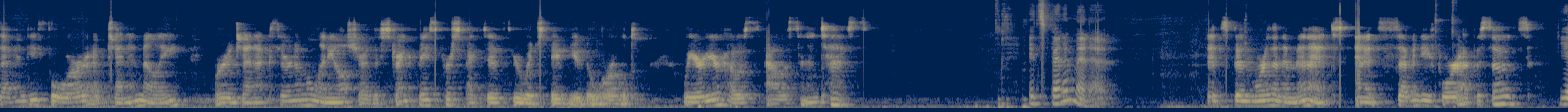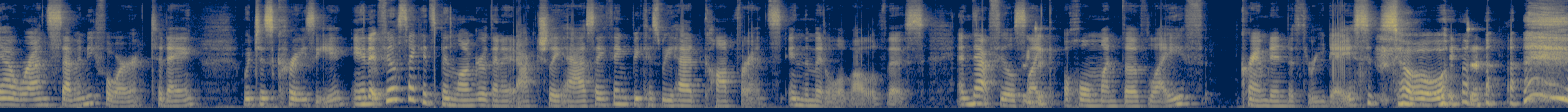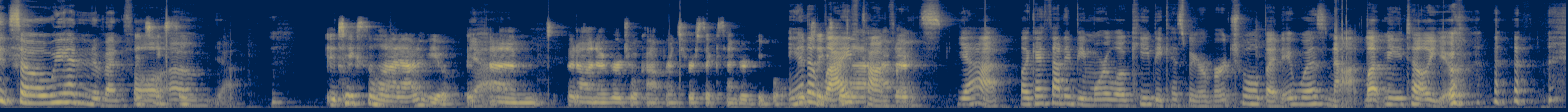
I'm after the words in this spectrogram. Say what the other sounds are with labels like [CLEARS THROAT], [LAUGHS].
74 of Jen and Millie, where a Gen Xer and a millennial share the strength based perspective through which they view the world. We are your hosts, Allison and Tess. It's been a minute. It's been more than a minute, and it's 74 episodes. Yeah, we're on 74 today, which is crazy. And it feels like it's been longer than it actually has, I think, because we had conference in the middle of all of this. And that feels like a whole month of life crammed into three days. [LAUGHS] So, [LAUGHS] so we had an eventful, It takes a- um, yeah. It takes a lot out of you. Yeah. Um, to put on a virtual conference for 600 people. And It a live lot out of- conference. Yeah. Like I thought it'd be more low key because we were virtual, but it was not. Let me tell you. [LAUGHS]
